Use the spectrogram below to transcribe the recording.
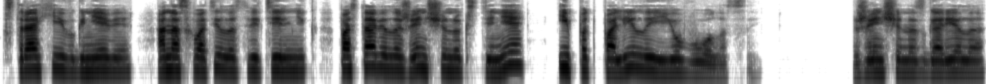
В страхе и в гневе она схватила светильник, поставила женщину к стене и подпалила ее волосы. Женщина сгорела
